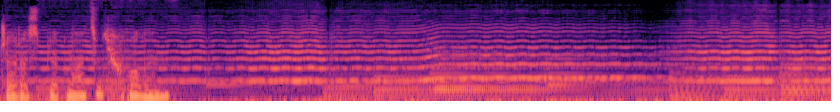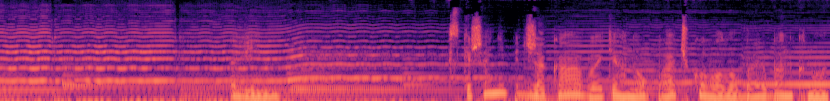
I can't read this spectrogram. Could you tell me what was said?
через 15 хвилин. Він з кишені піджака витягнув пачку голубих банкнот,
